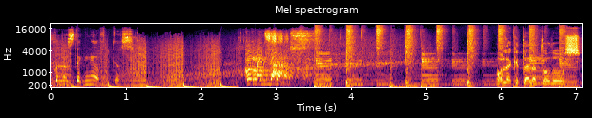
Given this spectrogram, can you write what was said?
con los tecnófitos. Comenzamos. Hola, ¿qué tal a todos?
